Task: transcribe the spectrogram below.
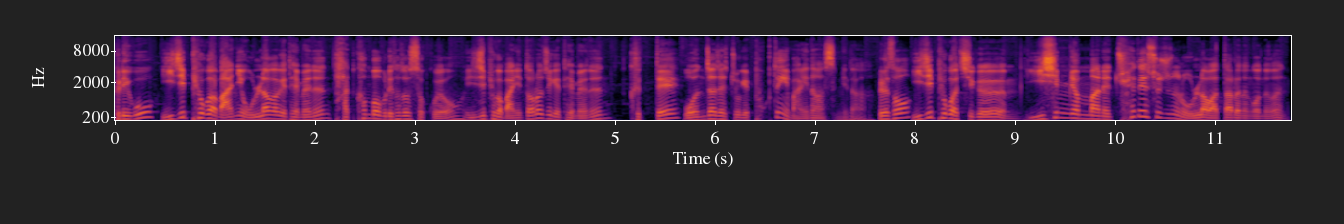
그리고 이 지표가 많이 올라가게 되면은 닷컴 버블이 터졌었고요. 이 지표가 많이 떨어지게 되면은 그때 원자재 쪽에 폭등이 많이 나왔습니다. 그래서 이 지표가 지금 20년 만에 최대 수준으로 올라왔다라는 거는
